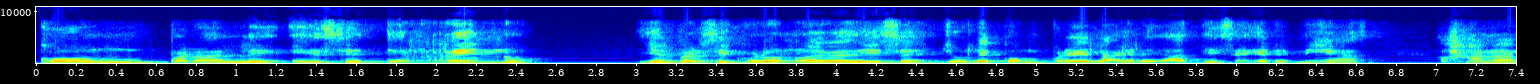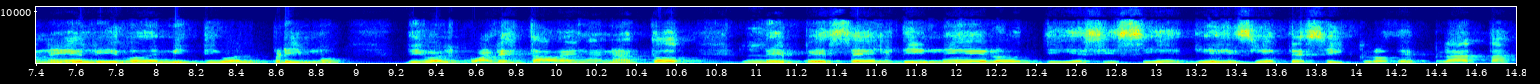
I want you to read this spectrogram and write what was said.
cómprale ese terreno. Y el versículo 9 dice, yo le compré la heredad, dice Jeremías, a Hananel, hijo de mi tío, el primo, dijo, el cual estaba en Anatot, le pesé el dinero, 17, 17 ciclos de plata,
